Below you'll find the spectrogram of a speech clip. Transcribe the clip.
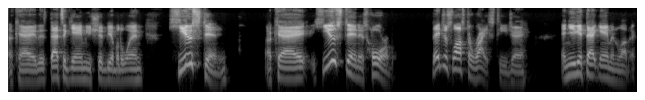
Okay, that's a game you should be able to win. Houston, okay, Houston is horrible. They just lost to Rice, TJ, and you get that game in Lubbock,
